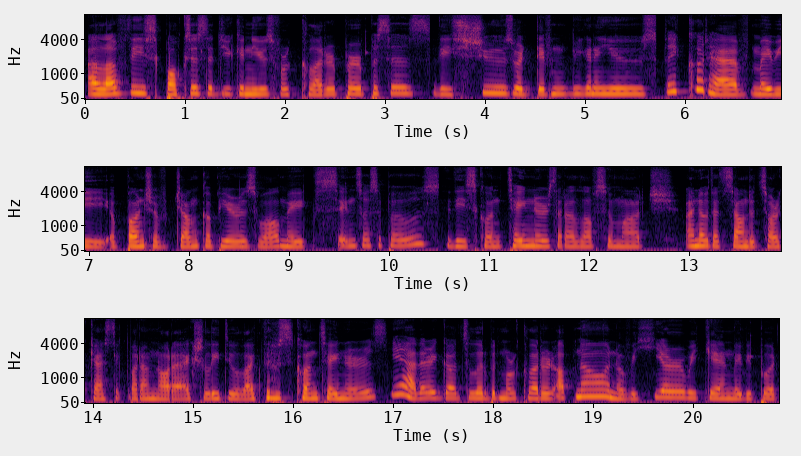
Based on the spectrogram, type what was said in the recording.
I love these boxes that you can use for clutter purposes. These shoes we're definitely gonna use. They could have maybe a bunch of junk up here as well. Makes sense, I suppose. These containers that I love so much. I know that sounded sarcastic, but I'm not. I actually do like those containers. Yeah, there you go. It's a little bit more cluttered up now. And over here we can maybe put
